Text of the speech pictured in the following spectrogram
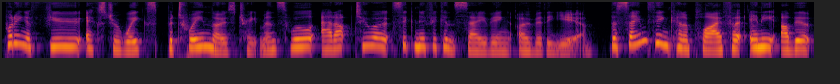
putting a few extra weeks between those treatments will add up to a significant saving over the year. The same thing can apply for any other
